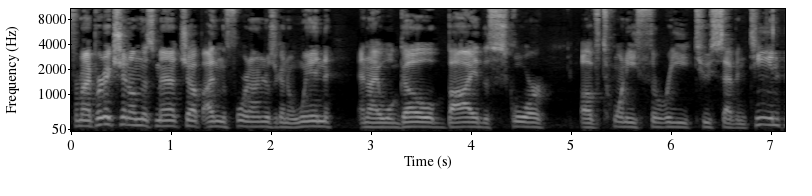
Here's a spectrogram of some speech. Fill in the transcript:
for my prediction on this matchup, I think the 49ers are going to win, and I will go by the score of 23 to 17.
